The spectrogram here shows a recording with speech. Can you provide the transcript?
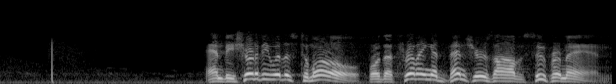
And be sure to be with us tomorrow for the thrilling adventures of Superman.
